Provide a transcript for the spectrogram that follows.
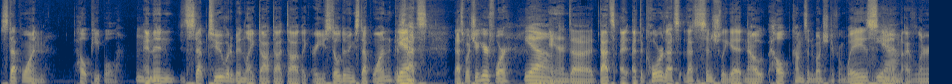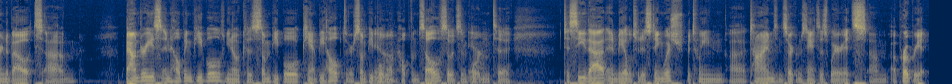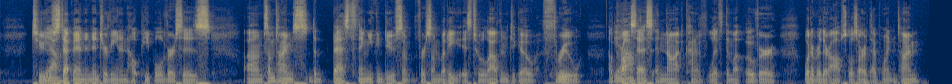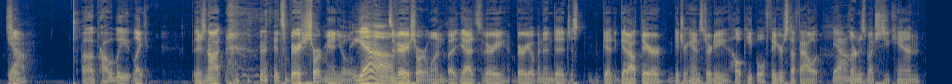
"Step one, help people," and then step two would have been like dot dot dot. Like, are you still doing step one? Because Yeah. that's that's what you're here for. Yeah. And uh, that's at, at the core. That's that's essentially it. Now, help comes in a bunch of different ways, Yeah. and I've learned about um, boundaries in helping people. You know, because some people can't be helped, or some people Yeah. won't help themselves. So it's important to to see that and be able to distinguish between uh, times and circumstances where it's um, appropriate to Yeah. step in and intervene and help people versus. Um, sometimes the best thing you can do some, for somebody is to allow them to go through a Yeah. process and not kind of lift them up over whatever their obstacles are at that point in time. So, yeah. uh, probably like there's not. it's a very short manual. Yeah. It's a very short one, but yeah, it's very very open ended. Just get get out there, get your hands dirty, help people, figure stuff out, Yeah. learn as much as you can,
